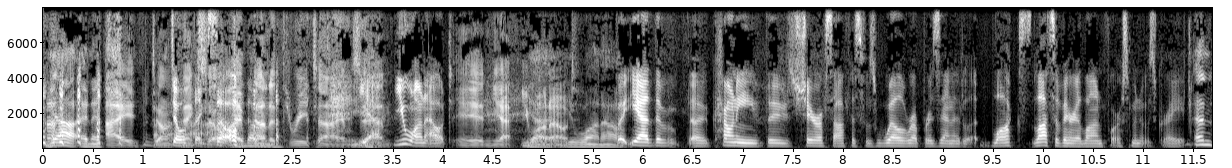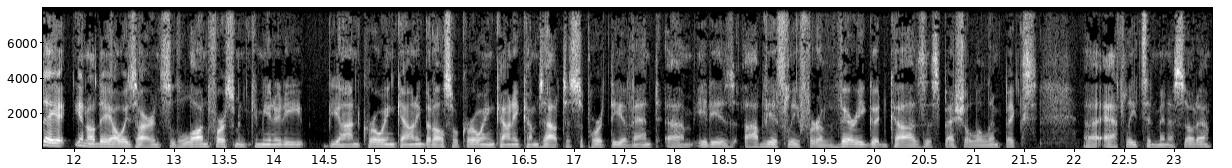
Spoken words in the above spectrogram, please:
yeah, and it's I don't, Don't think, think so. so. I've done it three times. yeah, and, you want out. and yeah, you yeah, want out. You want out. But yeah, the uh, county, the sheriff's office was well represented. Lots, lots of area law enforcement. It was great. And they, you know, they always are. And so the law enforcement community beyond Crow Wing County, but also Crow Wing County comes out to support the event. Um, it is obviously for a very good cause, the Special Olympics uh, athletes in Minnesota.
